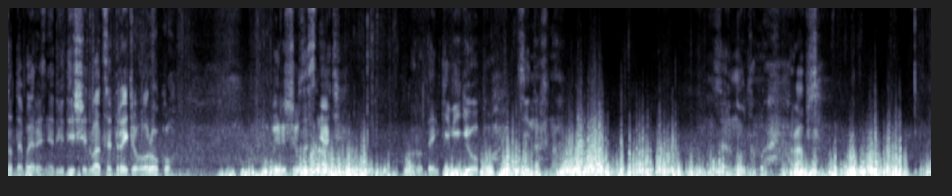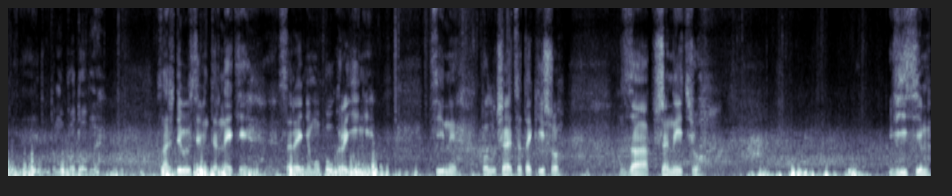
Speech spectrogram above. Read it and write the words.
20 березня 2023 року. Вирішив засняти коротеньке відео по цінах на зерно, там, на рапс. І тому подобне. Знаєш, дивився в інтернеті в середньому по Україні ціни получаються такі, що за пшеницю 8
